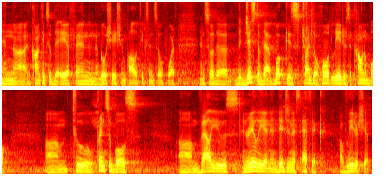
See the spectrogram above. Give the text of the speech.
in uh, the context of the AFN and negotiation politics and so forth. And so the, the gist of that book is trying to hold leaders accountable um, to principles, um, values, and really an indigenous ethic of leadership.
